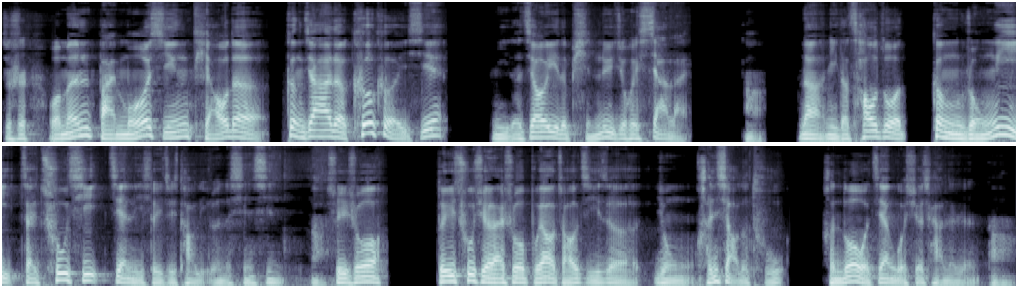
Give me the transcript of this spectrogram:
就是我们把模型调的更加的苛刻一些，你的交易的频率就会下来啊，那你的操作更容易在初期建立对这套理论的信心啊，所以说对于初学来说，不要着急着用很小的图。很多我见过学禅的人啊，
